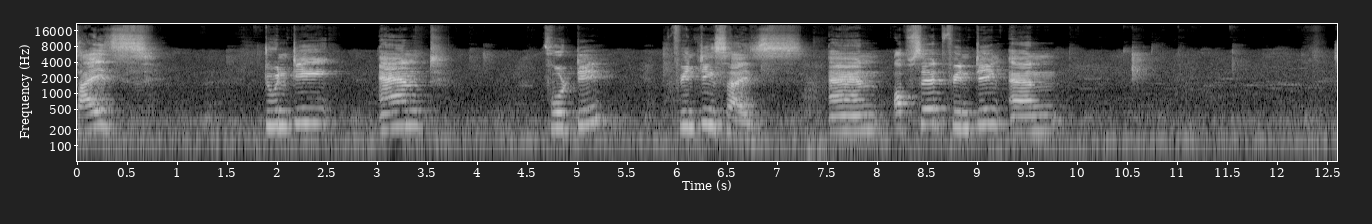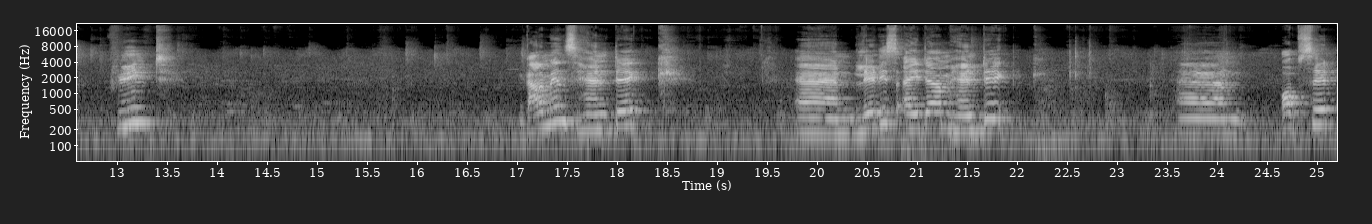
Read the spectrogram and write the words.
size twenty and forty printing size and offset printing and print garments hand take and ladies item hand take and offset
